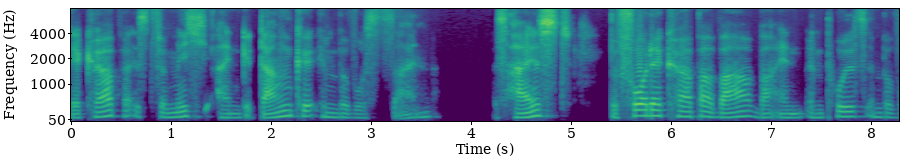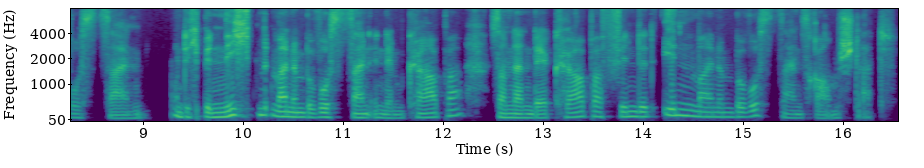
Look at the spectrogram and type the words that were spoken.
der Körper ist für mich ein Gedanke im Bewusstsein. Das heißt, bevor der Körper war, war ein Impuls im Bewusstsein. Und ich bin nicht mit meinem Bewusstsein in dem Körper, sondern der Körper findet in meinem Bewusstseinsraum statt.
